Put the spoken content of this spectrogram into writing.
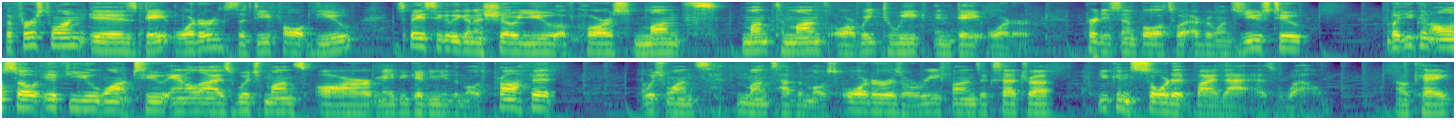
The first one is date order, it's the default view. It's basically gonna show you, of course, months, month to month or week to week in date order. Pretty simple, it's what everyone's used to. But you can also, if you want to analyze which months are maybe getting you the most profit, which ones months have the most orders or refunds, etc., you can sort it by that as well. Okay,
